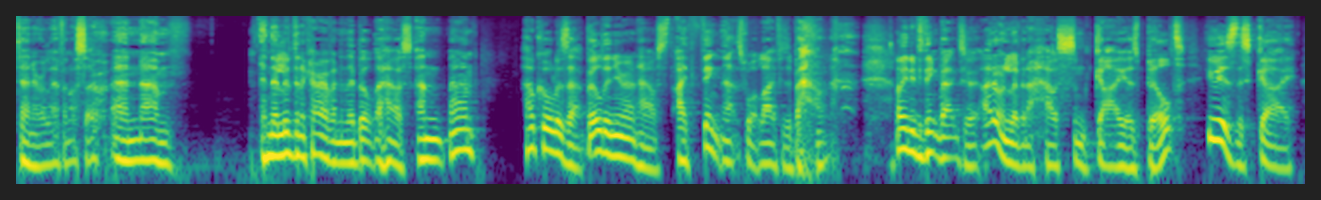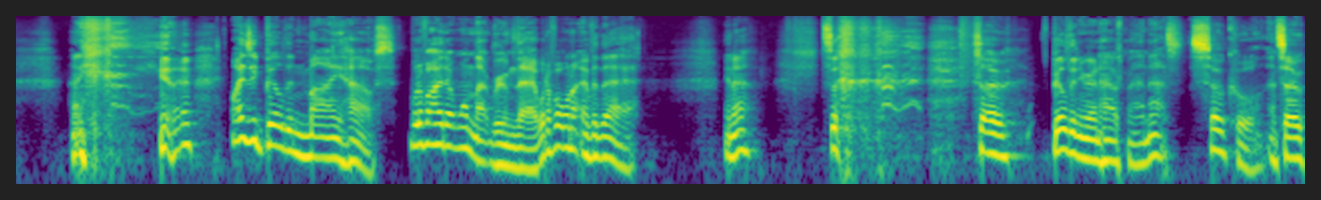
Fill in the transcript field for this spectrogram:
10 or 11 or so. And, um, and they lived in a caravan and they built the house. And man, how cool is that? Building your own house. I think that's what life is about. I mean, if you think back to it, I don't live in a house some guy has built. Who is this guy? you know, why is he building my house? What if I don't want that room there? What if I want it over there? You know, so so building your own house, man, that's so cool. And so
